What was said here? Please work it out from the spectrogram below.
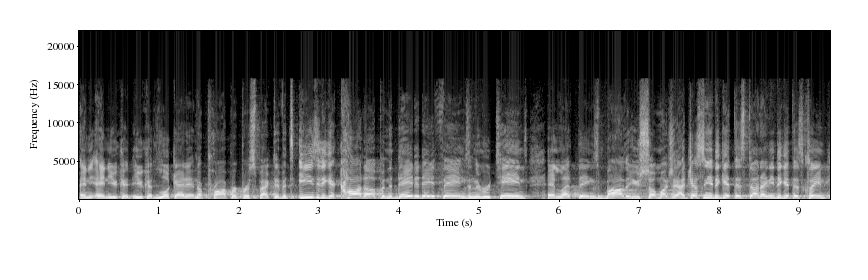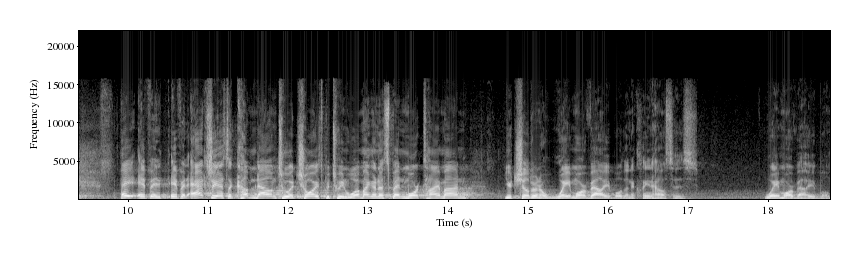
and, and you, could, you could look at it in a proper perspective. It's easy to get caught up in the day-to-day -day things and the routines and let things bother you so much. I just need to get this done. I need to get this clean. Hey, if it, if it actually has to come down to a choice between what am I going to spend more time on, your children are way more valuable than a clean house is. Way more valuable.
